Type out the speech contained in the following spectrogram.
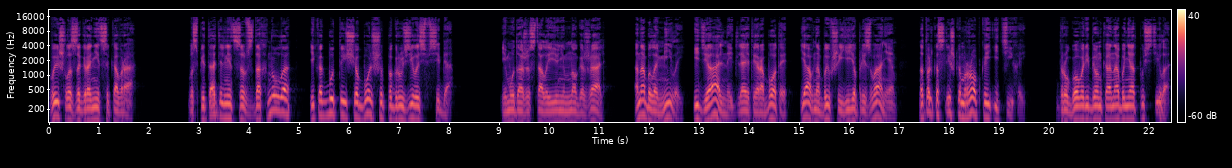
вышла за границы ковра. Воспитательница вздохнула и как будто еще больше погрузилась в себя. Ему даже стало ее немного жаль. Она была милой, идеальной для этой работы, явно бывшей ее призванием, но только слишком робкой и тихой. Другого ребенка она бы не отпустила,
